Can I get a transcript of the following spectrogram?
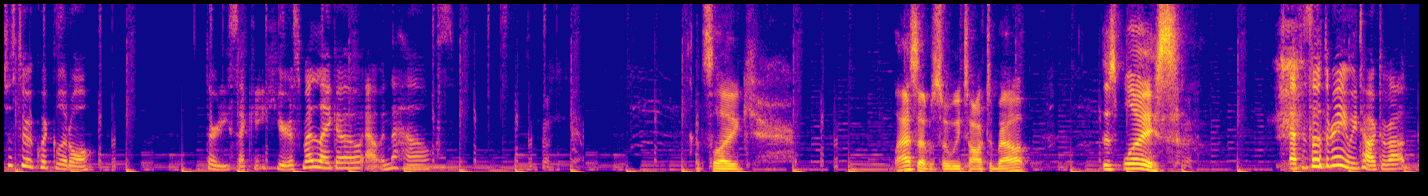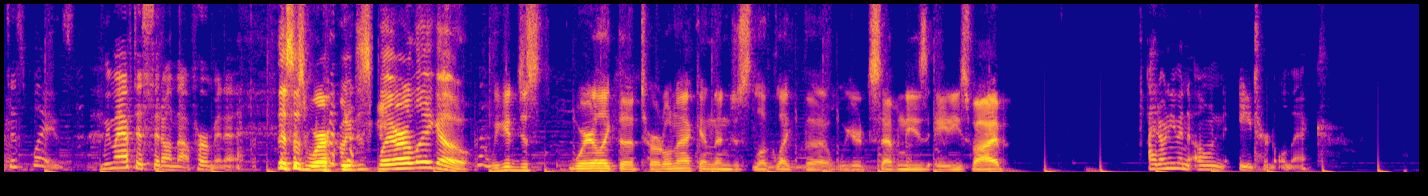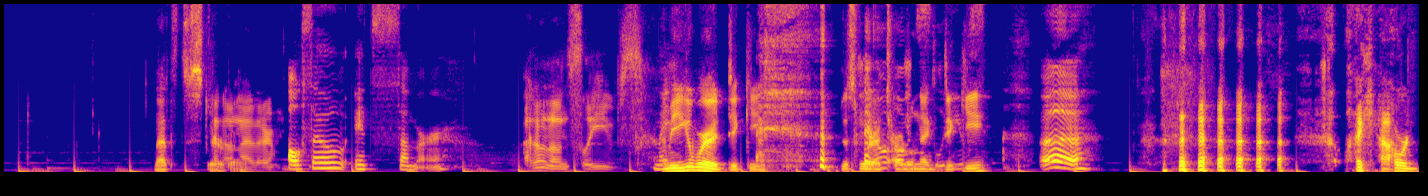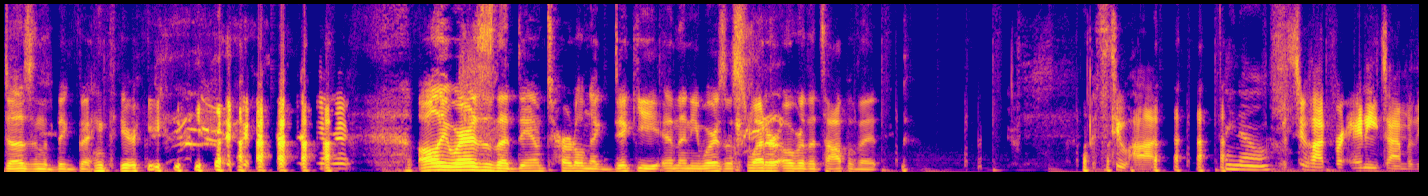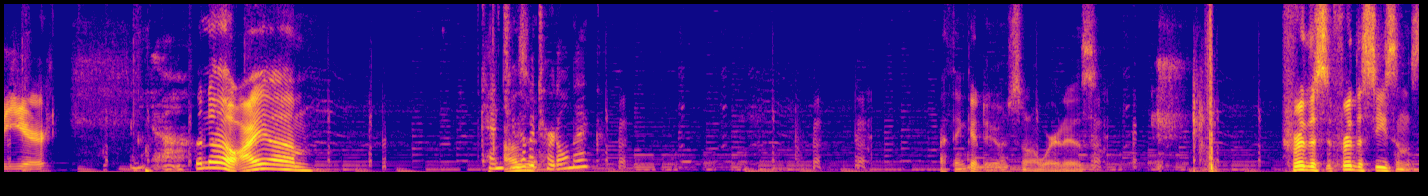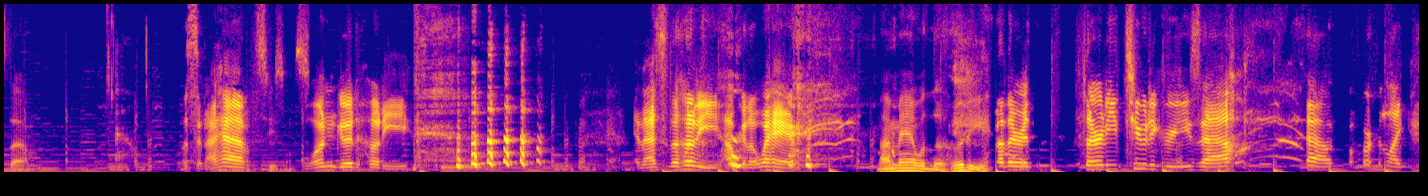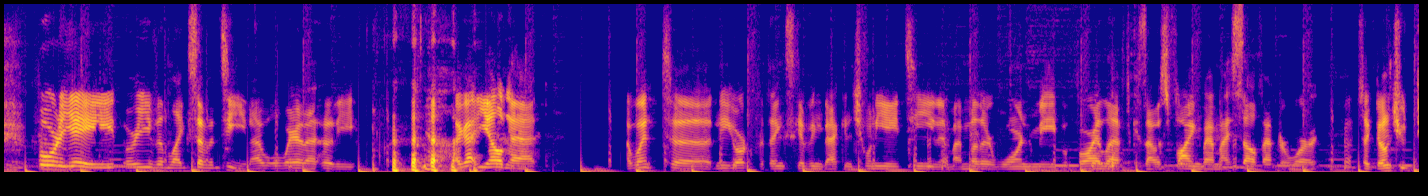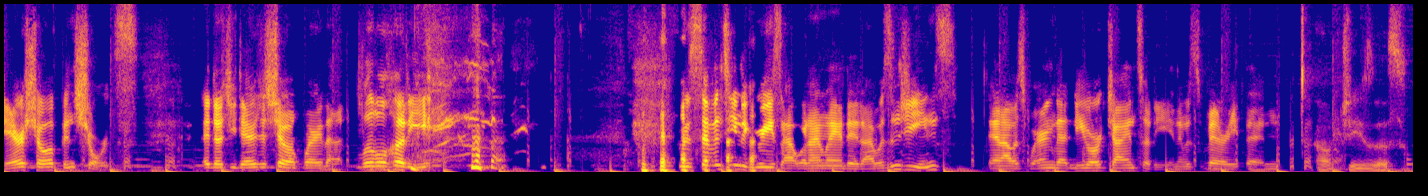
Just do a quick little 30 second. Here's my Lego out in the house. It's like last episode we talked about displays. Episode 3, we talked about displays. We might have to sit on that for a minute. This is where we display our Lego. We could just wear like the turtleneck and then just look like the weird 70s, 80s vibe. I don't even own a turtleneck. That's I disturbing. don't either. Also, it's summer. I don't own sleeves. I mean, you could wear a dicky. Just wear a turtleneck sleeves. dicky. Ugh. like Howard does in the Big Bang Theory. All he wears is that damn turtleneck dicky, and then he wears a sweater over the top of it. it's too hot. I know. It's too hot for any time of the year. Yeah. But no, I um Ken, do you have a turtleneck? I think I do. I just don't know where it is. For the s- for the seasons though. Listen, I have Seasons. one good hoodie, and that's the hoodie I'm gonna wear. My man with the hoodie. Whether it's 32 degrees out, out or like 48 or even like 17, I will wear that hoodie. I got yelled at. I went to New York for Thanksgiving back in 2018, and my mother warned me before I left because I was flying by myself after work. It's like, don't you dare show up in shorts. And don't you dare just show up wearing that little hoodie. it was 17 degrees out when I landed. I was in jeans, and I was wearing that New York Giants hoodie, and it was very thin. Oh Jesus.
